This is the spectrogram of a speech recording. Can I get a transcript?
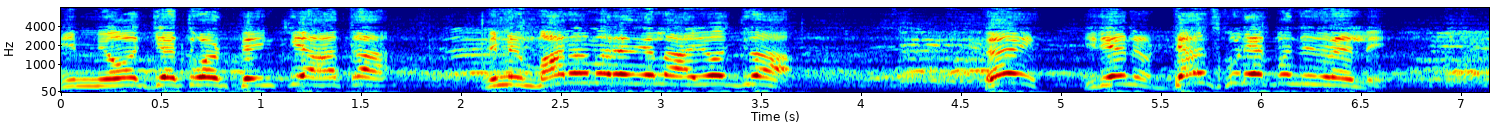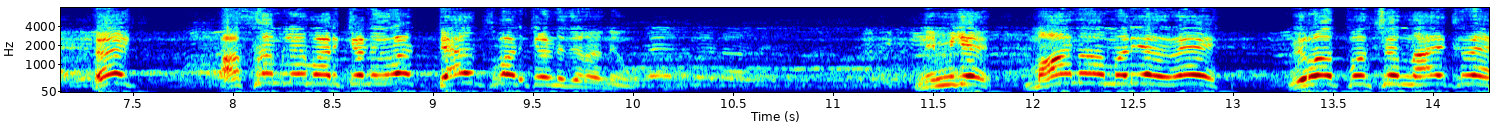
ನಿಮ್ ಯೋಗ್ಯತೆಗಳು ಬೆಂಕಿ ಹಾಕ. ನಿಮಗೆ ಮಾನ ಮರ್ಯಾದೆಲ್ಲ ಅಯೋಗ್ಯ. ಏಯ್, ಇದೇನು ಡ್ಯಾನ್ಸ್ ಕುಡಿಯಕ್ ಬಂದಿದ್ರ ಇಲ್ಲಿ? ಮಾಡ್ಕೊಂಡಿದ್ರ ಡ್ಯಾನ್ಸ್ ಮಾಡ್ಕೊಂಡಿದ್ದೀರಾ ನೀವು? ನಿಮಗೆ ಮಾನ ಮರ್ಯಾದೆ ವಿರೋಧ ಪಕ್ಷದ ನಾಯಕರೇ,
